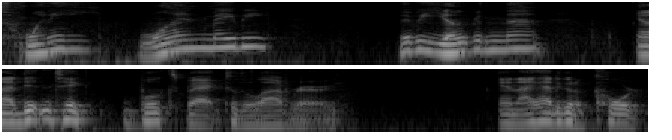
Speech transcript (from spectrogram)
21 maybe maybe younger than that and i didn't take books back to the library and i had to go to court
